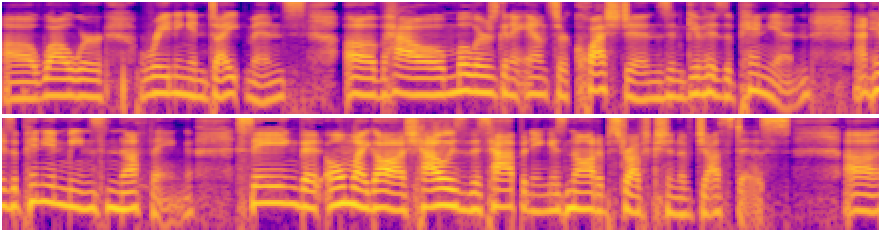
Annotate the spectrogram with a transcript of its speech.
uh, while we're rating indictments of how Mueller's going to answer questions and give his opinion. And his opinion means nothing. Saying that, oh my gosh, how is this happening is not obstruction of justice. Uh,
